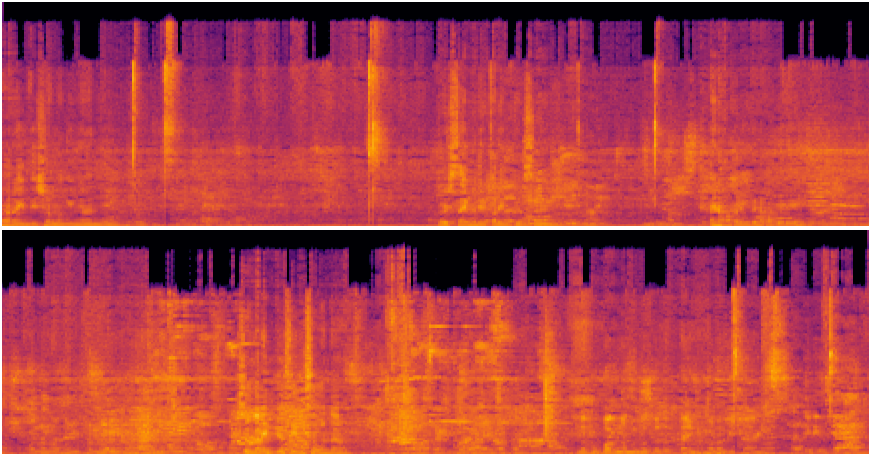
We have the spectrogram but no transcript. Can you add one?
Para hindi siya maging ano. First time mo din palimpyo, sir. Ay, nakapalimpyo na ka pala. So, kalimpyo sa sa una. Nagubag na mga dalot time mo lang isa, no? Sa tibig yan.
